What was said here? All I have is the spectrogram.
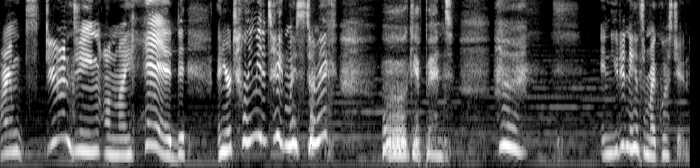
I'm standing on my head, and you're telling me to tighten my stomach? Oh, get bent. and you didn't answer my question.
